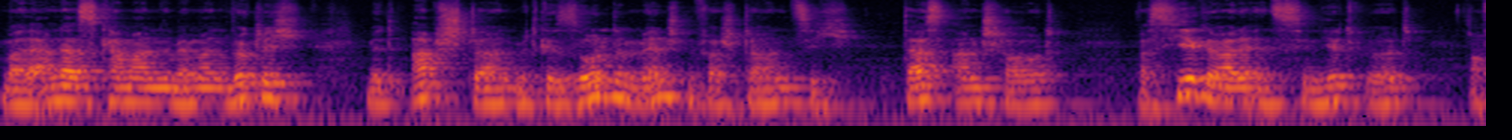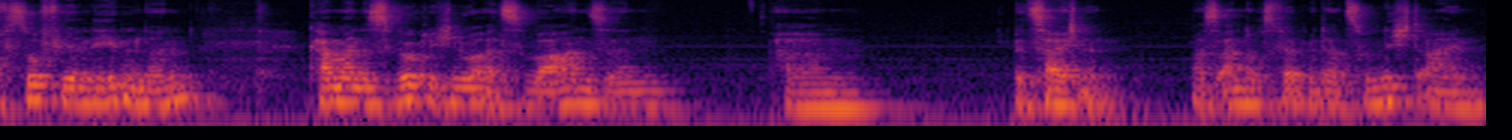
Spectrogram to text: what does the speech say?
Weil anders kann man, wenn man wirklich mit Abstand, mit gesundem Menschenverstand sich das anschaut, was hier gerade inszeniert wird, auf so vielen Ebenen, kann man es wirklich nur als Wahnsinn ähm, bezeichnen. Was anderes fällt mir dazu nicht ein.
